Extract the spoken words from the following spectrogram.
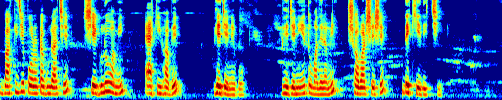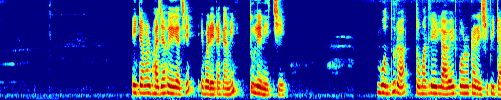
বাকি যে পরোটাগুলো আছে, সেগুলোও আমি একইভাবে ভেজে নেব। ভেজে নিয়ে তোমাদের আমি সবার শেষে দেখিয়ে দিচ্ছি। এইটা আমার ভাজা হয়ে গেছে, এবার এটাকে আমি তুলে নিচ্ছি। বন্ধুরা, তোমাদের এই লাউয়ের পরোটা রেসিপিটা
